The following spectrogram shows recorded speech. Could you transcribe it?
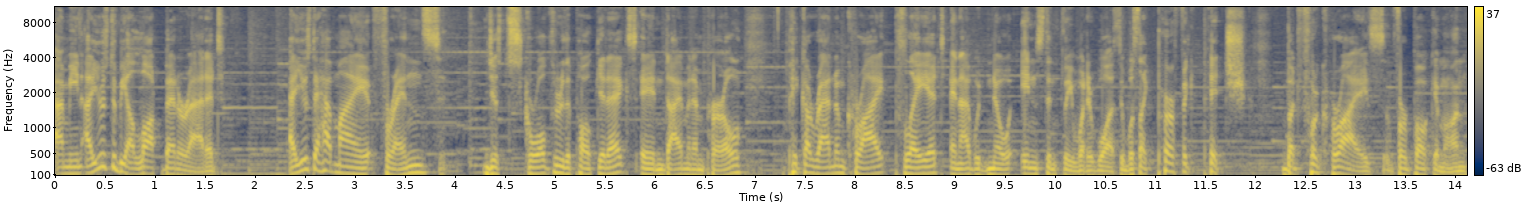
I mean, I used to be a lot better at it. I used to have my friends just scroll through the Pokedex in Diamond and Pearl, pick a random cry, play it, and I would know instantly what it was. It was like perfect pitch, but for cries, for Pokemon.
